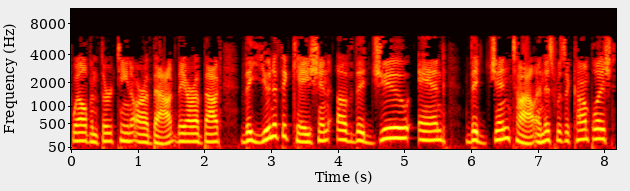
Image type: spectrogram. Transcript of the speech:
12 and 13 are about. They are about the unification of the Jew and the Gentile, and this was accomplished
